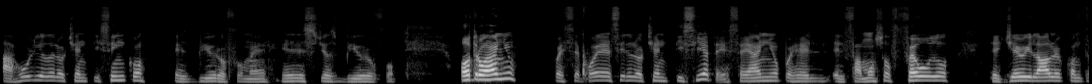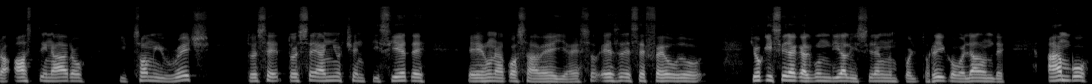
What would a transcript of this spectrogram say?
a julio del 85 es beautiful, man. It's just beautiful. Otro año, pues se puede decir el 87. Ese año, pues el, el famoso feudo de Jerry Lawler contra Austin Aro y Tommy Rich. Ese, todo ese año 87 es una cosa bella. Eso es ese feudo. Yo quisiera que algún día lo hicieran en Puerto Rico, ¿verdad? Donde ambos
